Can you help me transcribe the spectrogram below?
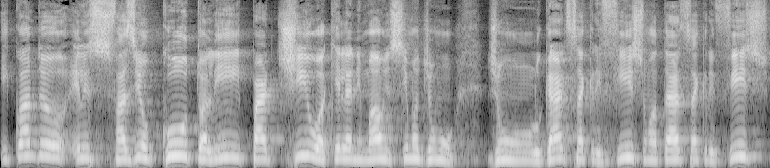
E quando eles faziam o culto ali, partiu aquele animal em cima de um, de um lugar de sacrifício, um altar de sacrifício,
